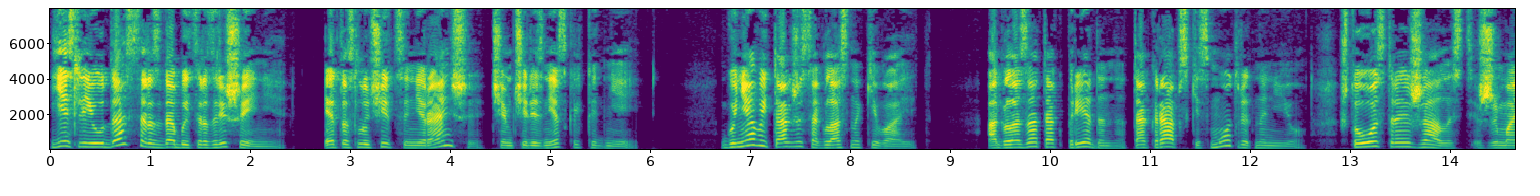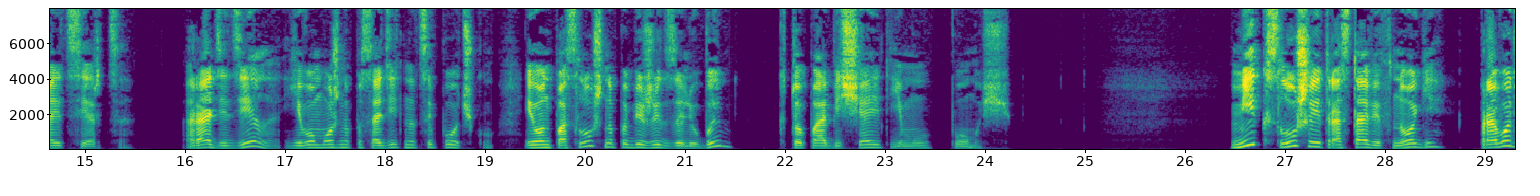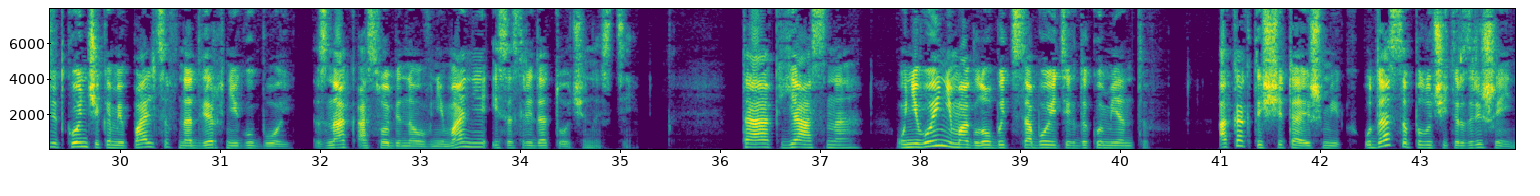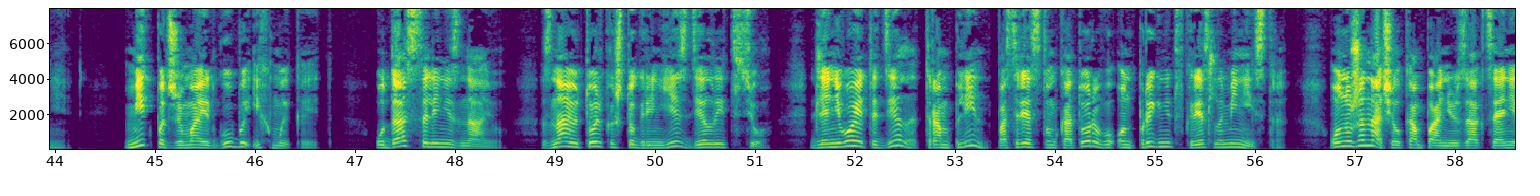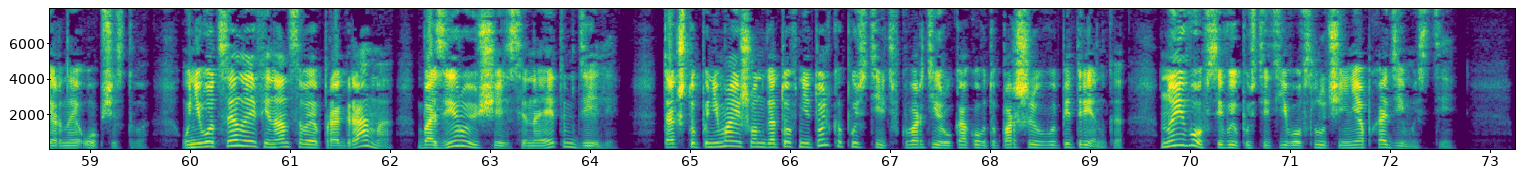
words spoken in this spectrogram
Если и удастся раздобыть разрешение, это случится не раньше, чем через несколько дней. Гунявый также согласно кивает. А глаза так преданно, так рабски смотрят на нее, что острая жалость сжимает сердце. Ради дела его можно посадить на цепочку, и он послушно побежит за любым, кто пообещает ему помощь. Мик слушает, расставив ноги, проводит кончиками пальцев над верхней губой, знак особенного внимания и сосредоточенности. Так, ясно. У него и не могло быть с собой этих документов. А как ты считаешь, Мик, удастся получить разрешение? Мик поджимает губы и хмыкает. Удастся ли, не знаю. Знаю только, что Гринье сделает все. Для него это дело — трамплин, посредством которого он прыгнет в кресло министра. Он уже начал кампанию за акционерное общество. У него целая финансовая программа, базирующаяся на этом деле. Так что, понимаешь, он готов не только пустить в квартиру какого-то паршивого Петренко, но и вовсе выпустить его в случае необходимости.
